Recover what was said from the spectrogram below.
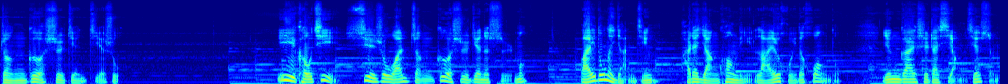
整个事件结束，一口气叙述完整个事件的始末。白东的眼睛还在眼眶里来回的晃动。应该是在想些什么？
